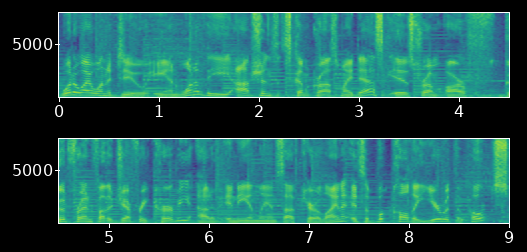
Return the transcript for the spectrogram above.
What do I want to do? And one of the options that's come across my desk is from our f- good friend, Father Jeffrey Kirby out of Indian Land, South Carolina. It's a book called A Year with the Popes.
